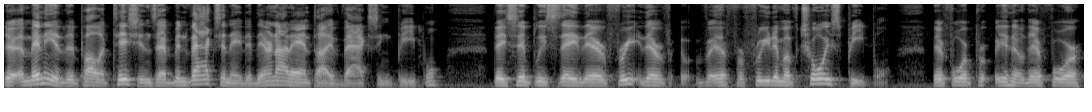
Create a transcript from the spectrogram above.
Many of the politicians have been vaccinated. They're not anti-vaxxing people. They simply say they're free. They're, they're for freedom of choice people. Therefore, you know, therefore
